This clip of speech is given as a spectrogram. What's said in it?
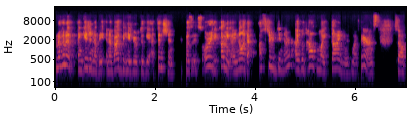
I'm not going to engage in a, in a bad behavior to get attention because it's already coming. I know that after dinner, I will have my time with my parents. So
